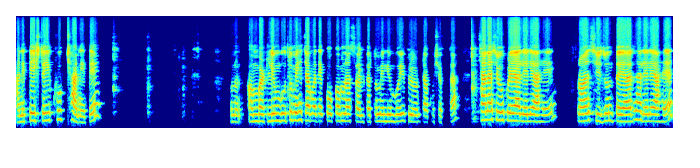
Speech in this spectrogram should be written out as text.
आणि टेस्टही खूप छान येते. म्हणून आंबट लिंबू तुम्ही ह्याच्यामध्ये कोकम नसेल तर तुम्ही लिंबूही पिळून टाकू शकता. छान असे उकळे आलेले आहे. प्रॉन्स शिजून तयार झालेले आहेत.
